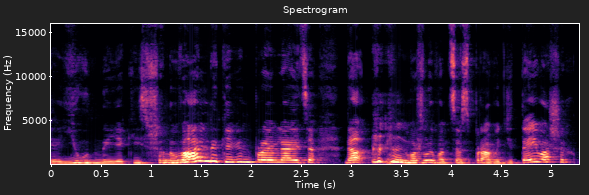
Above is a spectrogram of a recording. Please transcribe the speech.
юний якийсь шанувальник, і він проявляється. Да? Можливо, це справи дітей ваших.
